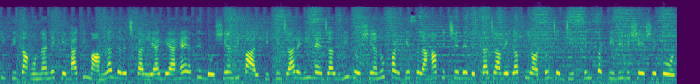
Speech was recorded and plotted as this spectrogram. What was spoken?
ਕੀਤੀ ਤਾਂ ਉਹਨਾਂ ਨੇ ਕਿਹਾ ਕਿ ਮਾਮਲਾ ਦਰਜ ਕਰ ਲਿਆ ਗਿਆ ਹੈ ਅਤੇ ਦੋਸ਼ੀਆਂ ਦੀ ਭਾਲ ਕੀਤੀ ਜਾ ਰਹੀ ਹੈ। ਜਲਦ ਹੀ ਦੋਸ਼ੀਆਂ ਨੂੰ ਫੜ ਕੇ ਸਲਾਹਾਂ ਪਿੱਛੇ ਦੇ ਦਿੱਤਾ ਜਾਵੇਗਾ। ਫਿਲੌਰ ਤੋਂ ਜਗਜੀਤ ਸਿੰਘ ਭੱਟੀ ਦੀ ਵਿਸ਼ੇਸ਼ ਰਿਪੋਰਟ।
